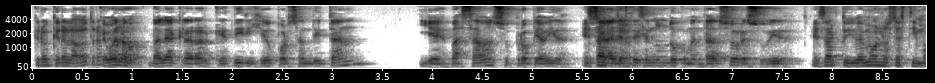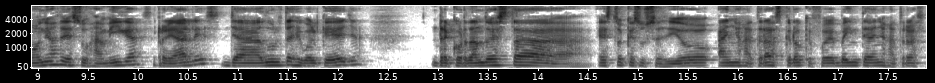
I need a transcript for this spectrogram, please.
creo que era la otra. Que bueno, vale aclarar que es dirigido por Sandy Tan y es basado en su propia vida. Exacto. O sea, ella está haciendo un documental sobre su vida. Exacto, y vemos los testimonios de sus amigas reales, ya adultas igual que ella, recordando esta, esto que sucedió años atrás, creo que fue 20 años atrás.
